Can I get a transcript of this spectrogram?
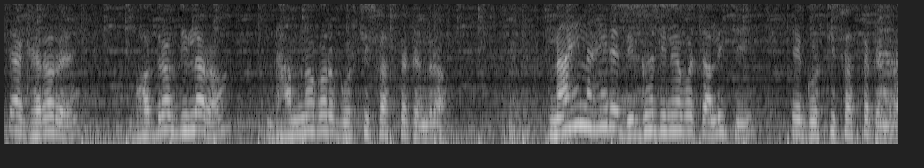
ସେ ଘେରରେ ଭଦ୍ରକ ଜିଲ୍ଲାର ଧାମନଗର ଗୋଷ୍ଠୀ ସ୍ୱାସ୍ଥ୍ୟ କେନ୍ଦ୍ର। ନାହିଁ ନାହିଁରେ ଦୀର୍ଘ ଦିନ ହେବ ଚାଲିଛି ଏ ଗୋଷ୍ଠୀ ସ୍ୱାସ୍ଥ୍ୟ କେନ୍ଦ୍ର।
